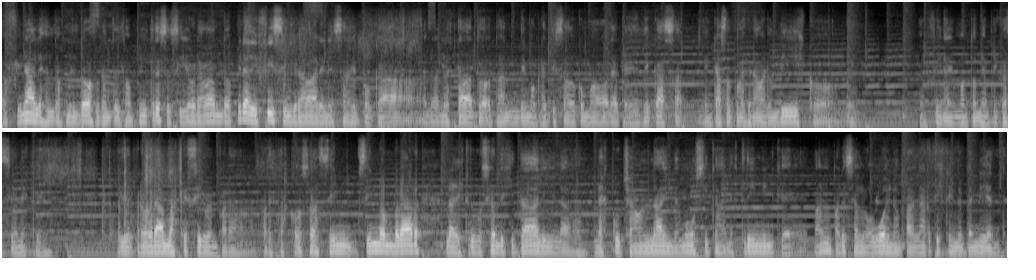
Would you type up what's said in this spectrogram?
a finales del 2002, durante el 2013 siguió grabando. Era difícil grabar en esa época, no, no, estaba todo tan democratizado como ahora que desde casa, en casa podés grabar un disco, en fin, hay un montón de aplicaciones que, y de programas que sirven para, para estas cosas, sin, sin, nombrar la distribución digital y la, la, escucha online de música en streaming, que a mí me parece algo bueno para el artista independiente.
